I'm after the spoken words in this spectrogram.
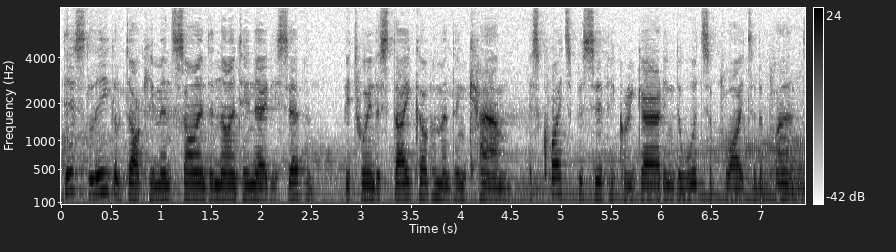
This legal document signed in 1987 between the state government and CALM is quite specific regarding the wood supply to the plant.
